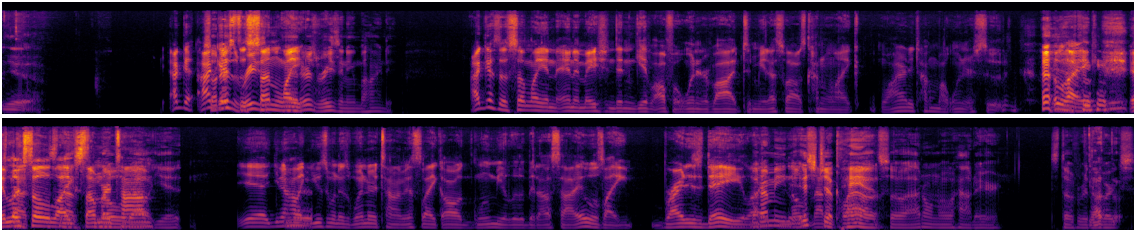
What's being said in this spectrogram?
yeah. I guess, I so guess there's the reason, yeah, sunlight. there's reasoning behind it. I guess the sunlight in the animation didn't give off a winter vibe to me. That's why I was kind of like, why are they talking about winter suit? like it looks not- so like not out summertime. yet. Yeah, you know how like Yeah. usually when it's winter time, it's like all gloomy a little bit outside. It was like bright as day. Like, but I mean, no- it's Japan, so I don't know how their stuff really I th- works.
